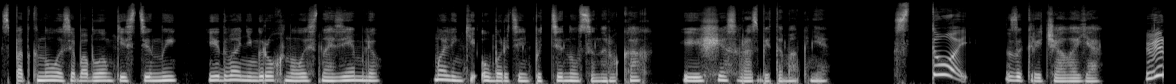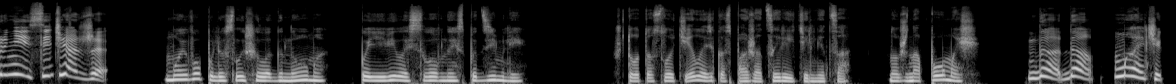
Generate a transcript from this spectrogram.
Споткнулась об обломке стены, едва не грохнулась на землю. Маленький оборотень подтянулся на руках и исчез в разбитом окне. «Стой!» — закричала я. «Вернись сейчас же!» Мой вопль услышала гнома, появилась словно из-под земли. «Что-то случилось, госпожа целительница? Нужна помощь?» «Да, да, мальчик,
